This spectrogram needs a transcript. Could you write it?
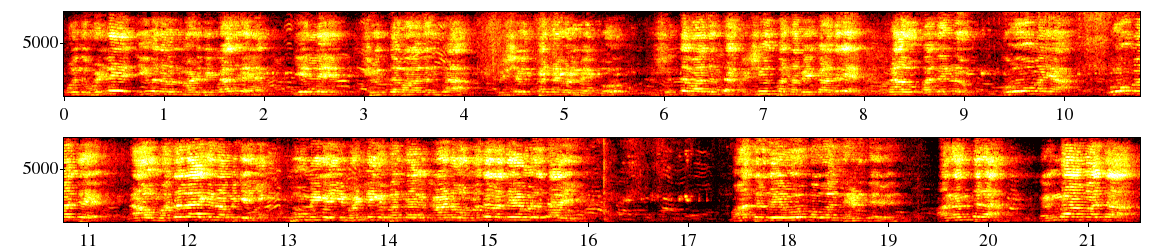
ಒಂದು ಒಳ್ಳೆಯ ಜೀವನವನ್ನು ಮಾಡಬೇಕಾದ್ರೆ ಎಲ್ಲಿ ಶುದ್ಧವಾದಂತಹ ಕೃಷಿ ಉತ್ಪನ್ನಗಳು ಬೇಕು. ಶುದ್ಧವಾದಂತಹ ಕೃಷಿ ಉತ್ಪನ್ನ ಬೇಕಾದ್ರೆ ನಾವು ಅದನ್ನು ಗೋಮಯ, ಗೋಮಾತೆ, ನಾವು ಮೊದಲಾಗಿ ನಮಗೆ ಈ ಭೂಮಿಗೆ, ಈ ಮಣ್ಣಿಗೆ ಬಂದಾಗ ಕಾಣುವ ಮೊದಲ ದೇವರ ತಾಯಿ. ಮಾತೃ ದೇವೋಪವ ಅಂತ ಹೇಳ್ತೇವೆ. ಅನಂತರ ಗಂಗಾ ಮಾತಾ,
